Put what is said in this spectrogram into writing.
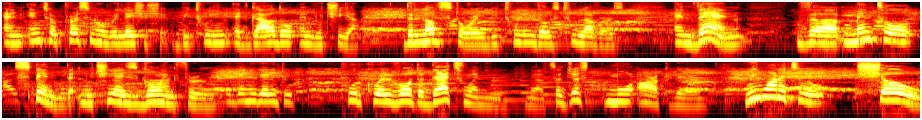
and interpersonal relationship between Edgardo and Lucia, the love story between those two lovers, and then the mental spin that Lucia is going through. And then you get into Pur quel voto, that's when you melt. So just more arc there. We wanted to show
